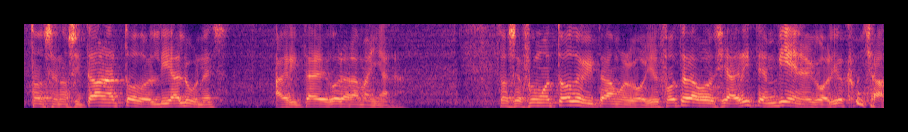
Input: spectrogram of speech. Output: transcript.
Entonces nos citaban a todos el día lunes a gritar el gol a la mañana. Entonces fuimos todos y gritábamos el gol. Y el fotógrafo decía, griten bien el gol. Yo, escucha,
